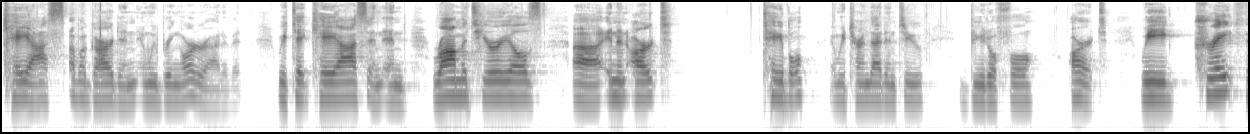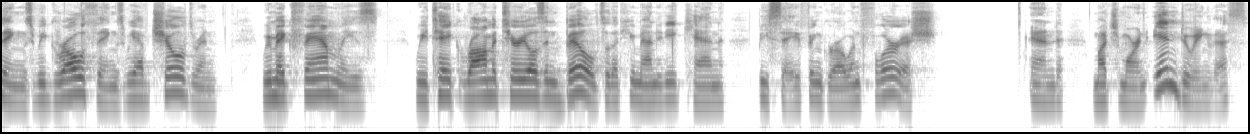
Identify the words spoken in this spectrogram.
chaos of a garden and we bring order out of it. We take chaos and, and raw materials in an art table and we turn that into beautiful art. We create things, we grow things, we have children, we make families, we take raw materials and build so that humanity can be safe and grow and flourish, and much more. And in doing this,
